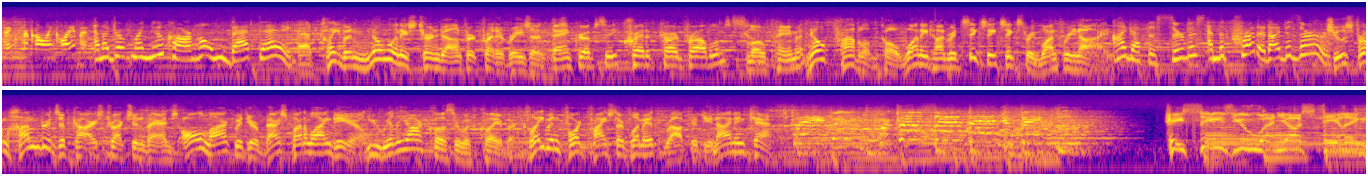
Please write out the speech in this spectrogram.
Thanks for calling Klaben. And I drove my new car home that day. At Klaben, no one is turned down for credit reasons. Bankruptcy, credit card problems, slow payment. No problem. Call 1-800-686-3139. I got the service and the credit I deserve. Choose from hundreds of cars, trucks, and vans, all marked with your best bottom line deal. You really are closer with Klaben. Klaben Ford Chrysler Plymouth, Route 59 in Kent. Klaben, we're closer than you think. He sees you when you're stealing.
